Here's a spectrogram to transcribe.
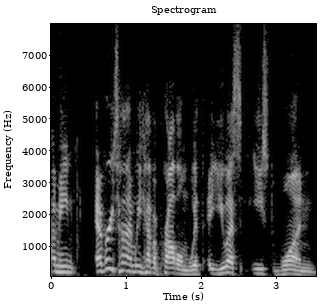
I mean, every time we have a problem with a US East one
